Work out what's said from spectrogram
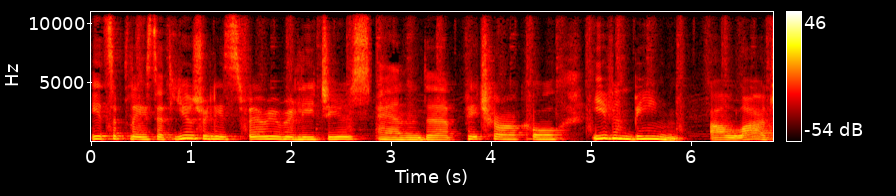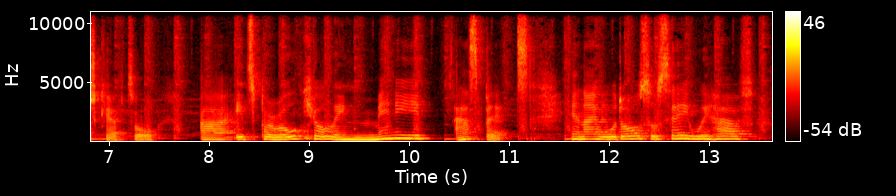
It's a place that usually is very religious and uh, patriarchal, even being a large capital. Uh, it's parochial in many aspects. And I would also say we have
